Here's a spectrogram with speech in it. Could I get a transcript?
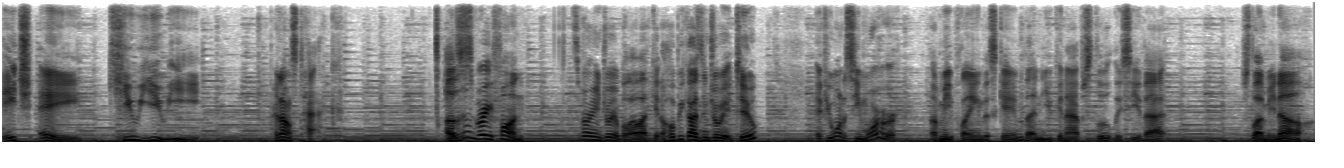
H-A-Q-U-E, pronounced Hack. Uh, this is very fun. It's very enjoyable. I like it. I hope you guys enjoy it too. If you want to see more of me playing this game, then you can absolutely see that. Just let me know.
